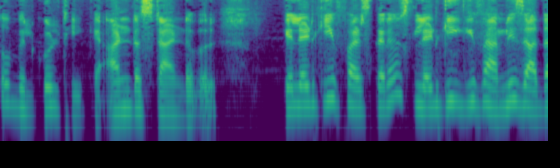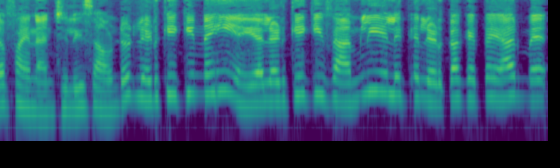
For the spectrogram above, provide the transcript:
तो बिल्कुल ठीक है अंडरस्टैंडेबल कि लड़की फ़र्ज़ करें, उस लड़की की फैमिली ज़्यादा फाइनेंशियली साउंड और लड़के की नहीं है, या लड़के की फैमिली है, लेकिन लड़का कहता है, यार, मैं,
